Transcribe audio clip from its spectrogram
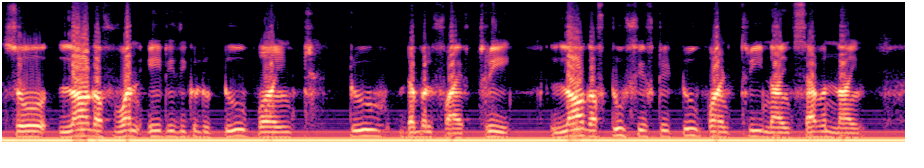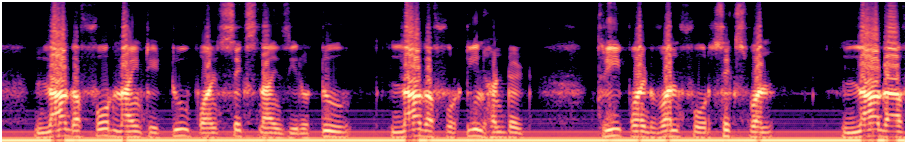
so log of 180 is equal to 2.2553 log of 250 2.3979 log of 492.6902 log of 1400 3.1461 log of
